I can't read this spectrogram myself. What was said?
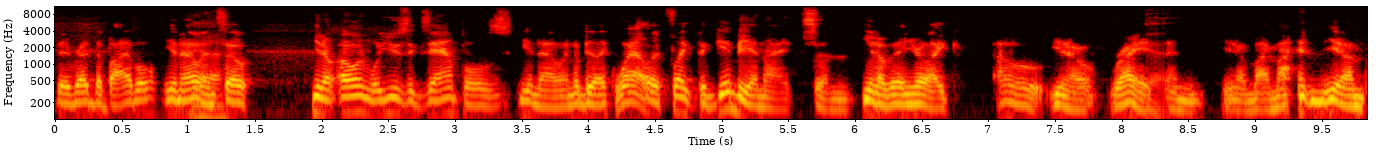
they read the Bible. You know, yeah. and so you know, Owen will use examples, you know, and he'll be like, well, it's like the Gibeonites. And, you know, then you're like, oh, you know, right. Yeah. And, you know, my mind, you know, I'm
